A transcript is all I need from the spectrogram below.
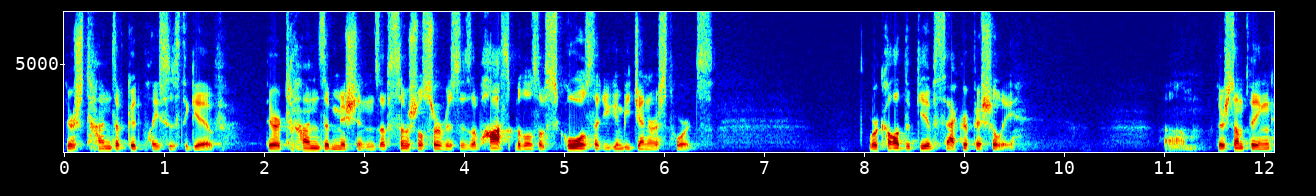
there's tons of good places to give. There are tons of missions, of social services, of hospitals, of schools that you can be generous towards. We're called to give sacrificially. Um, there's something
